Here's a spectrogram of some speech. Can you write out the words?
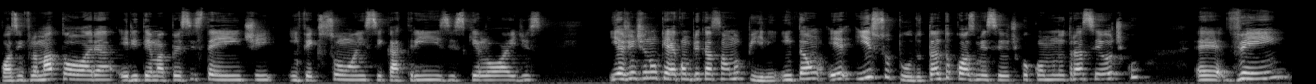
pós-inflamatória, eritema persistente, infecções, cicatrizes, queloides. E a gente não quer complicação no peeling. Então, isso tudo, tanto cosmecêutico como nutracêutico, é, vem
